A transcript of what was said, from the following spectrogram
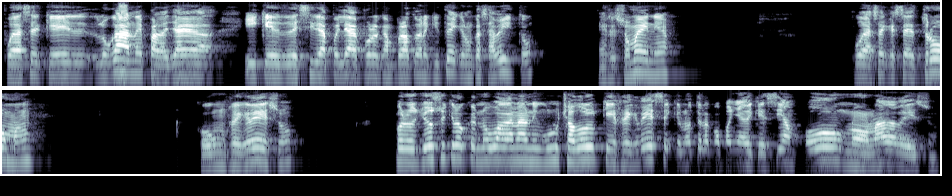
puede hacer que él lo gane para allá y que decida pelear por el campeonato de NXT que nunca se ha visto en WrestleMania. Puede hacer que sea Strowman con un regreso. Pero yo sí creo que no va a ganar ningún luchador que regrese, que no esté la compañía de que sean Pong, no, nada de eso.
